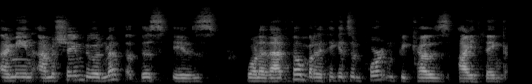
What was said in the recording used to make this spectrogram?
I mean, I'm ashamed to admit that this is one of that film, but I think it's important because I think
